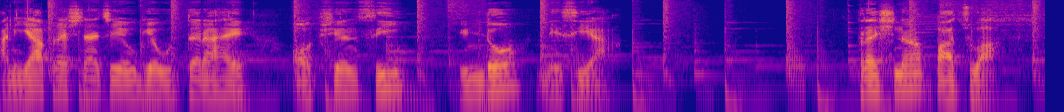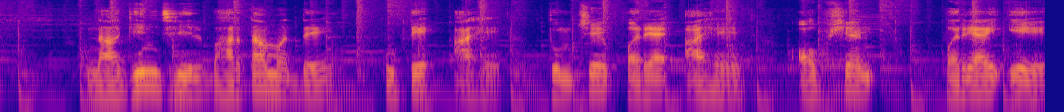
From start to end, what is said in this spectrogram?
आणि या प्रश्नाचे योग्य उत्तर आहे ऑप्शन सी इंडोनेशिया. प्रश्न पाचवा. नागिन झील भारतामध्ये कुठे आहे? तुमचे पर्याय आहेत ऑप्शन पर्याय ए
